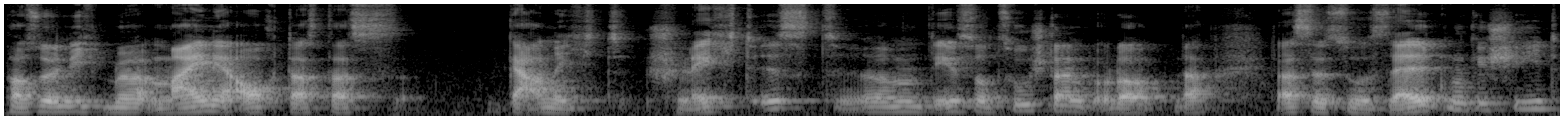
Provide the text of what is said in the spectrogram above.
persönlich meine auch, dass das gar nicht schlecht ist, ähm, dieser Zustand, oder dass es so selten geschieht.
